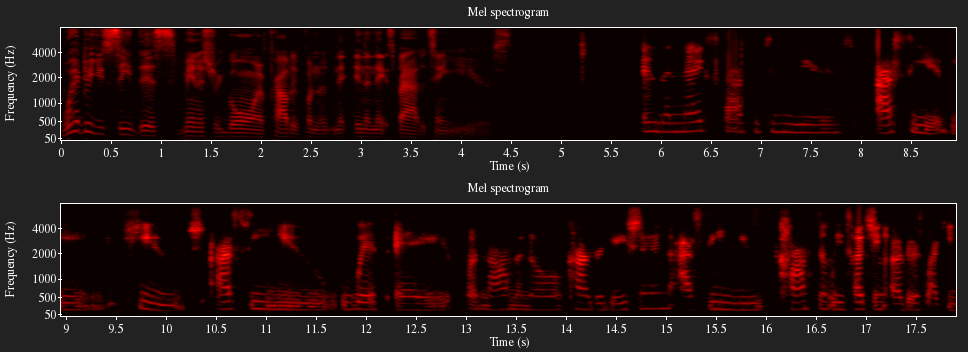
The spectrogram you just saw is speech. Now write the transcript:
where do you see this ministry going? Probably from the, in the next five to ten years in the next five to 10 years, I see it being huge. I see you with a phenomenal congregation. I see you constantly touching others like you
